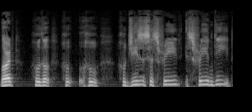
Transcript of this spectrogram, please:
Lord, who the who who who Jesus has freed is free indeed.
